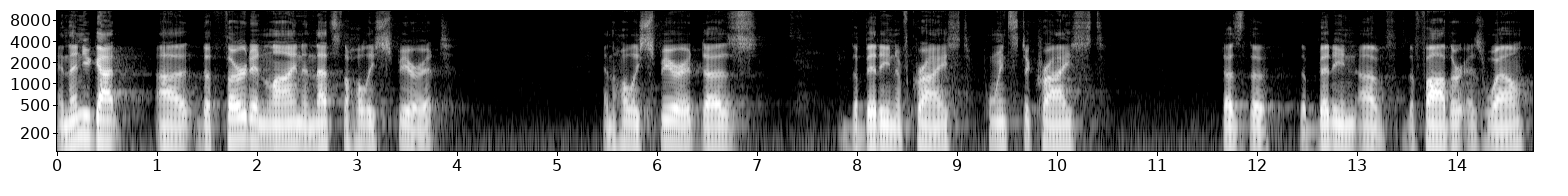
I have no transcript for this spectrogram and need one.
And then you got uh, the third in line, and that's the Holy Spirit. And the Holy Spirit does the bidding of Christ, points to Christ, does the, the bidding of the Father as well.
